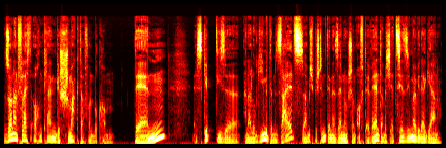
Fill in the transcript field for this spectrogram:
sondern vielleicht auch einen kleinen Geschmack davon bekommen. Denn es gibt diese Analogie mit dem Salz, habe ich bestimmt in der Sendung schon oft erwähnt, aber ich erzähle sie immer wieder gerne.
